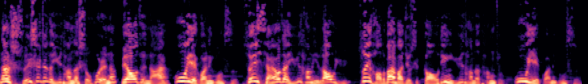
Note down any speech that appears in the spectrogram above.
那谁是这个鱼塘的守护人呢？标准答案：物业管理公司。所以，想要在鱼塘里捞鱼，最好的办法就是搞定鱼塘的塘主——物业管理公司。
